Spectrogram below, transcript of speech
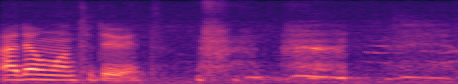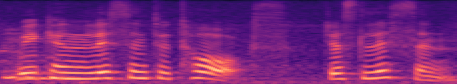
I don't want to do it. we can listen to talks, just listen.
